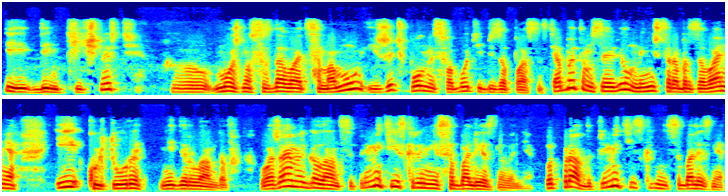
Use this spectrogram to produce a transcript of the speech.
идентичность можно создавать самому и жить в полной свободе и безопасности. Об этом заявил министр образования и культуры Нидерландов. Уважаемые голландцы, примите искренние соболезнования. Вот правда, примите искренние соболезнования.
